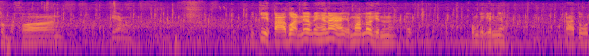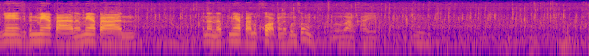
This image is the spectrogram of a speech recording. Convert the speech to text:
ต้มมะคอนแกงเมื่อกี้ปลาบ่อนเนี่ยครับในให้หน้าไอ้มอดเราเห็นครับผมก็เห็นอยู่ปลาตัวใหญ่สิเป็นแม่ปลานะแม่ปลาอันอันนั้นครับแม่ปลาลูกคอกกันแหละเบิ่งส่งมาวางไข่ข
